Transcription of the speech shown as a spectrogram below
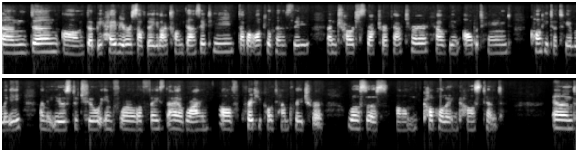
And then um, the behaviors of the electron density, double occupancy, and charge structure factor have been obtained quantitatively and used to infer a phase diagram of critical temperature versus um, coupling constant. And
